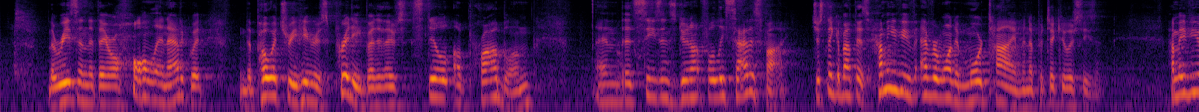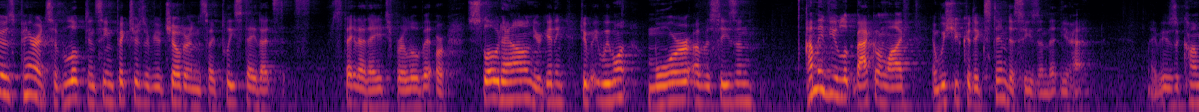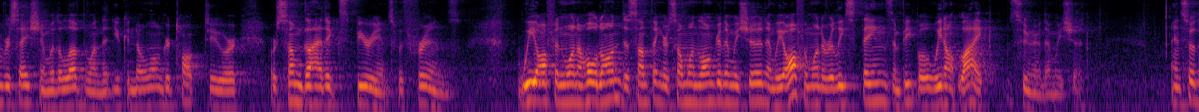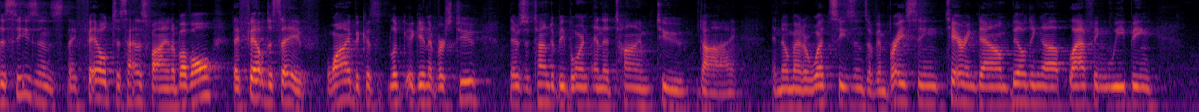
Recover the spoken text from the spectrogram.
The reason that they are all inadequate, the poetry here is pretty, but there's still a problem, and the seasons do not fully satisfy. Just think about this. How many of you have ever wanted more time in a particular season? How many of you, as parents, have looked and seen pictures of your children and say, please stay that, stay that age for a little bit, or slow down? You're getting, do we want more of a season? How many of you look back on life and wish you could extend a season that you had? Maybe it was a conversation with a loved one that you can no longer talk to, or, or some glad experience with friends. We often want to hold on to something or someone longer than we should, and we often want to release things and people we don't like sooner than we should. And so the seasons, they failed to satisfy, and above all, they failed to save. Why? Because look again at verse 2 there's a time to be born and a time to die. And no matter what seasons of embracing, tearing down, building up, laughing, weeping,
